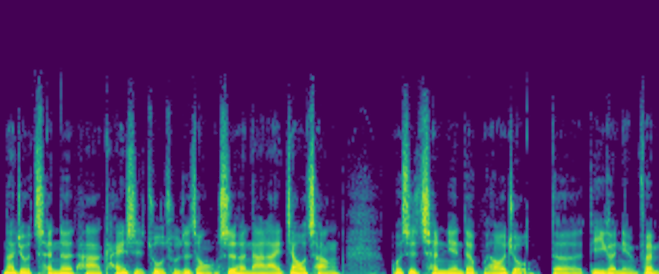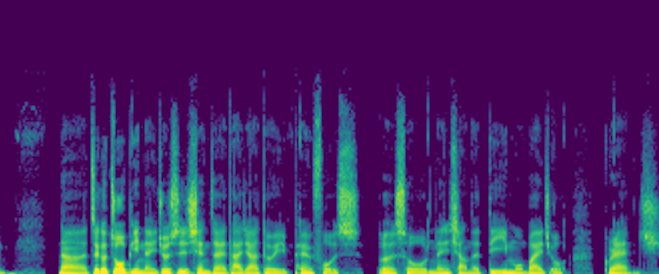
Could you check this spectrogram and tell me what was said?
那就成了他开始做出这种适合拿来窖藏或是陈年的葡萄酒的第一个年份。那这个作品呢，也就是现在大家对 Penfolds 耳熟能详的第一膜拜酒 Grange。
